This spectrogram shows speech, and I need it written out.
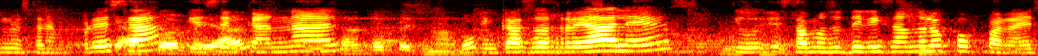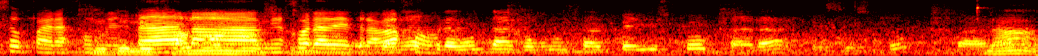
nuestra empresa, Caso que es el canal. En casos reales, que estamos utilizándolo pues, para eso, para fomentar la mejora de trabajo. Nos preguntan cómo usar Periscope para, ¿qué es esto? Para Ah.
